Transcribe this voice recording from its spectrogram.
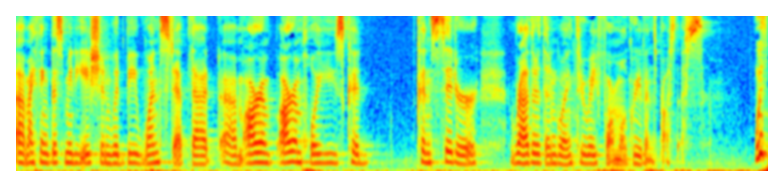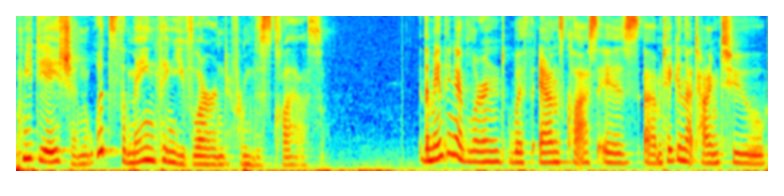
um, I think this mediation would be one step that um, our our employees could consider rather than going through a formal grievance process. With mediation, what's the main thing you've learned from this class? The main thing I've learned with Ann's class is um, taking that time to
